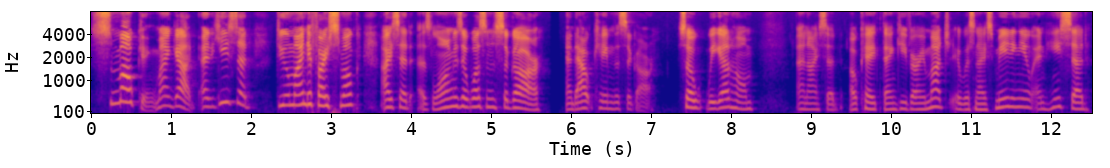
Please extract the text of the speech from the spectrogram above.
smoking. My God. And he said, Do you mind if I smoke? I said, As long as it wasn't a cigar. And out came the cigar. So we got home and I said, Okay, thank you very much. It was nice meeting you. And he said,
